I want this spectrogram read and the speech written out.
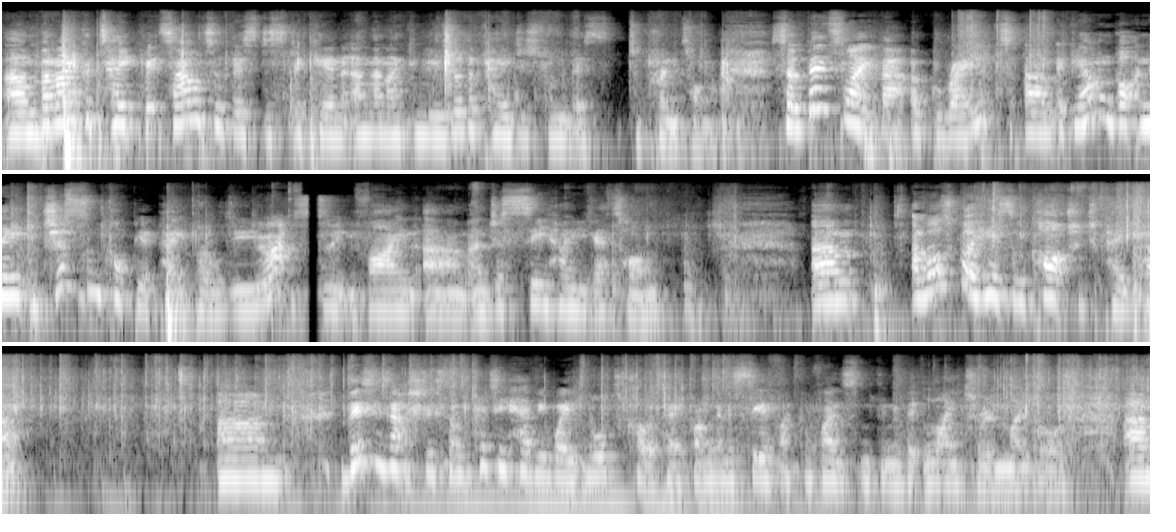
Um, but I could take bits out of this to stick in and then I can use other pages from this to print on. So bits like that are great. Um, if you haven't got any, just some copy of paper will do You're absolutely fine um, and just see how you get on. Um, I've also got here some cartridge paper. Um, this is actually some pretty heavyweight watercolour paper. I'm going to see if I can find something a bit lighter in my drawer. Um,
